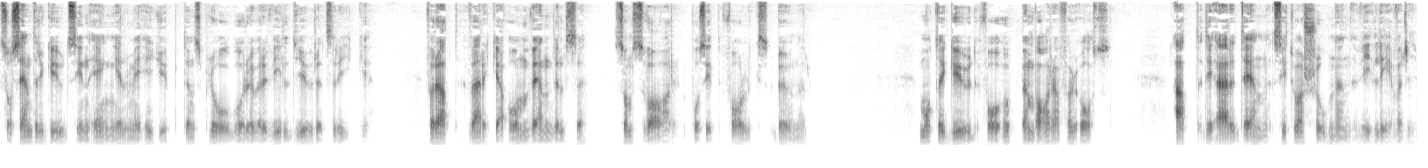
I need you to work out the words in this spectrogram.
så sänder Gud sin ängel med Egyptens plågor över vilddjurets rike för att verka omvändelse som svar på sitt folks böner. Måtte Gud få uppenbara för oss att det är den situationen vi lever i.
